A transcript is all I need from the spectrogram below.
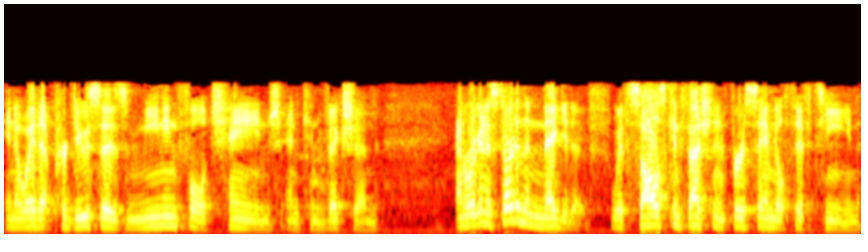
in a way that produces meaningful change and conviction. And we're going to start in the negative with Saul's confession in 1 Samuel 15.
